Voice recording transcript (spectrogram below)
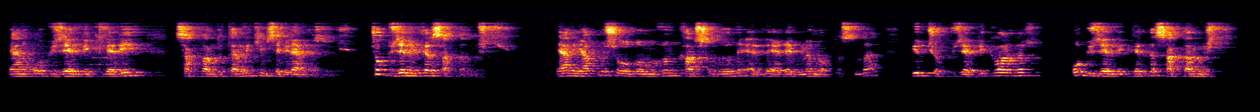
Yani o güzellikleri saklandıklarını kimse bilemez diyor. Çok güzellikler saklanmıştır. Yani yapmış olduğumuzun karşılığını elde edebilme noktasında birçok güzellik vardır. O güzellikleri de saklanmıştır.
